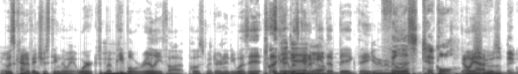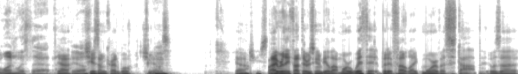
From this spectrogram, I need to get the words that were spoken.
Yeah. It was kind of interesting the way it worked. But Mhm. people really thought postmodernity was it. Like They it was going to Yeah. be the big thing. do remember Phyllis Tickle. Oh, yeah. she was a big one with that. Yeah, yeah, she was incredible. she Yeah. was. Yeah. I really thought there was going to be a lot more with it, but it felt like more of a stop. It was a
